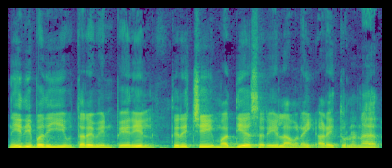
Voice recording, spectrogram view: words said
நீதிபதி உத்தரவின் பேரில் திருச்சி மத்திய சிறையில் அவனை அடைத்துள்ளனர்.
